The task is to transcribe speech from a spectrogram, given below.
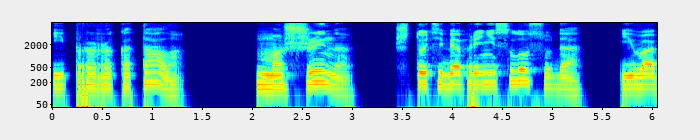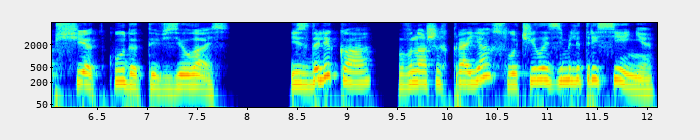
и пророкотала. «Машина, что тебя принесло сюда? И вообще, откуда ты взялась?» «Издалека. В наших краях случилось землетрясение.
